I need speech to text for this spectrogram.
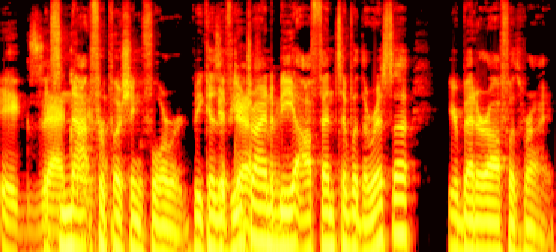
Exactly. It's not for pushing forward because if you're trying to be offensive with Orisa, you're better off with Rein.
